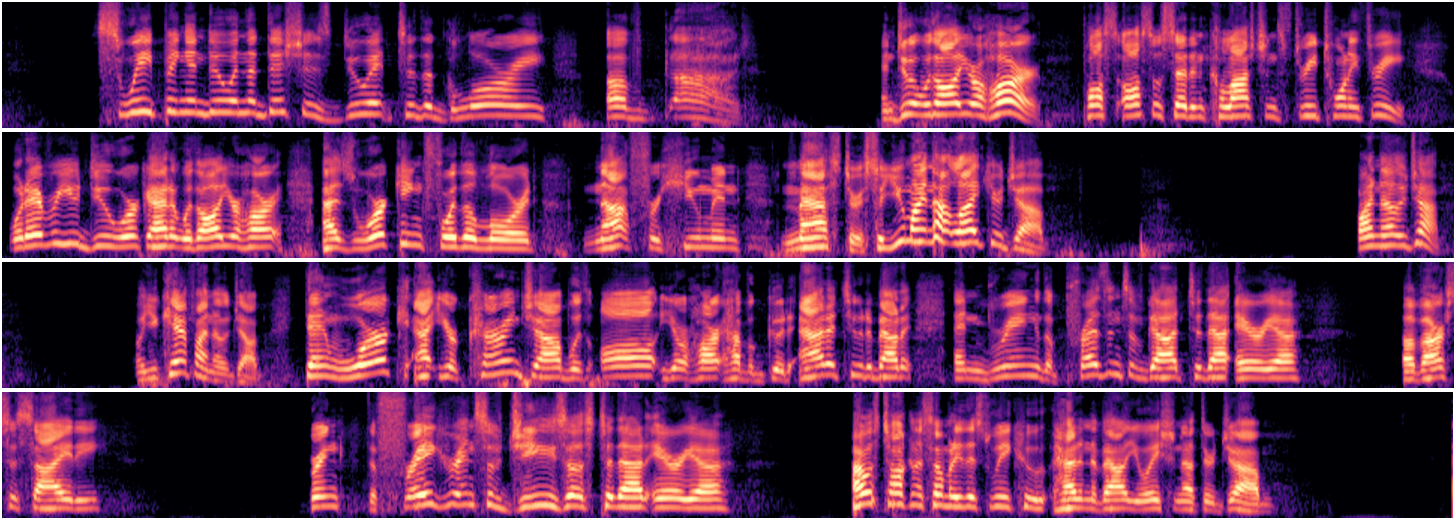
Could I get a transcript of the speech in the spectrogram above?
sweeping and doing the dishes. Do it to the glory of God. And do it with all your heart. Paul also said in Colossians 3:23, Whatever you do, work at it with all your heart as working for the Lord, not for human masters. So you might not like your job. Find another job. Well, you can't find another job. Then work at your current job with all your heart, have a good attitude about it, and bring the presence of God to that area of our society. Bring the fragrance of Jesus to that area. I was talking to somebody this week who had an evaluation at their job.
